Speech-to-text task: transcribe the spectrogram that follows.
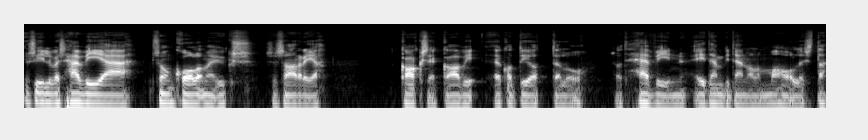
jos Ilves häviää, se on 3-1 se sarja – kaksi ekaa kotiottelua, sä oot hävinnyt, ei tämän pitänyt olla mahdollista.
